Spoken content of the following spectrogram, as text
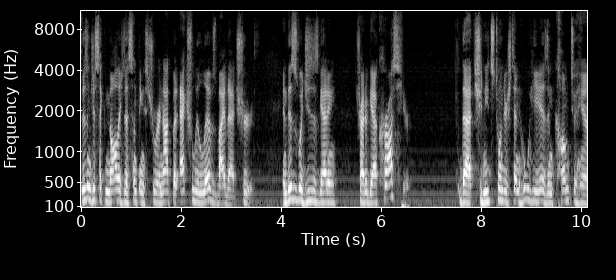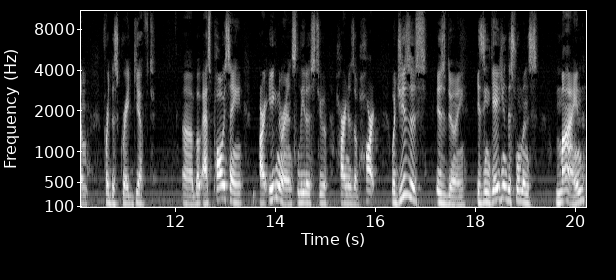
doesn't just acknowledge that something is true or not, but actually lives by that truth. And this is what Jesus is getting, trying to get across here. That she needs to understand who he is and come to him for this great gift. Uh, but as Paul is saying, our ignorance leads us to hardness of heart. What Jesus is doing is engaging this woman's mind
